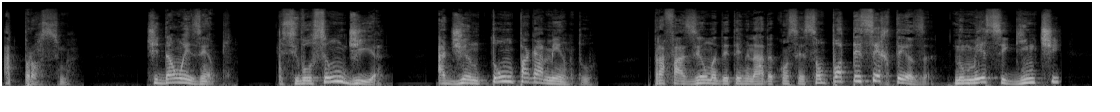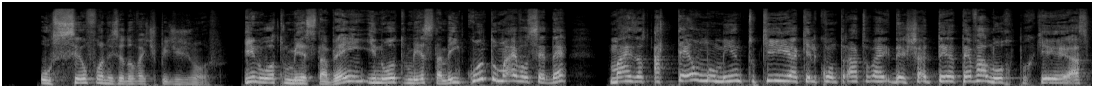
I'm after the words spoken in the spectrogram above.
a próxima. Te dar um exemplo. Se você um dia adiantou um pagamento para fazer uma determinada concessão, pode ter certeza, no mês seguinte o seu fornecedor vai te pedir de novo. E no outro mês também, e no outro mês também. Quanto mais você der, mais até o momento que aquele contrato vai deixar de ter até valor, porque as,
